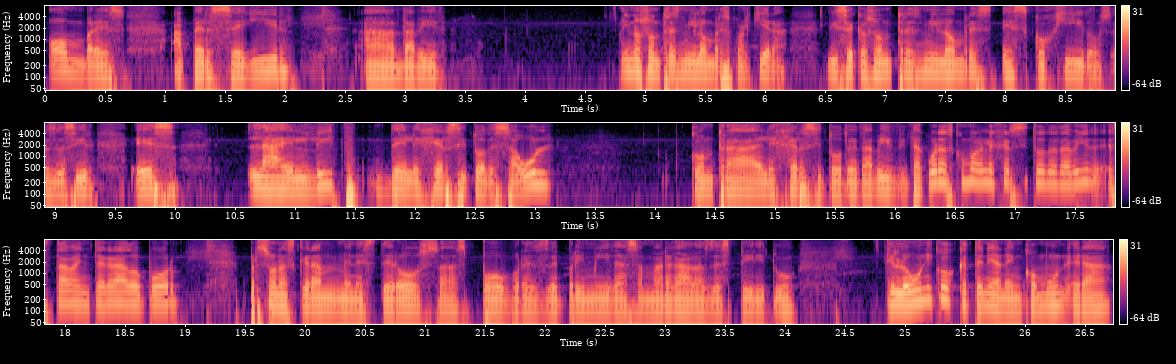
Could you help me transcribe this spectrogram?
hombres a perseguir a David. Y no son 3000 hombres cualquiera. Dice que son 3000 hombres escogidos. Es decir, es la élite del ejército de Saúl contra el ejército de David. ¿Y te acuerdas cómo el ejército de David estaba integrado por personas que eran menesterosas, pobres, deprimidas, amargadas de espíritu, que lo único que tenían en común era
